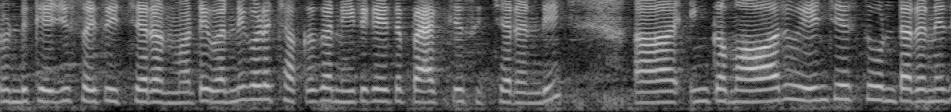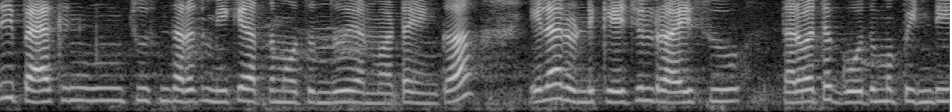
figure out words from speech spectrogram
రెండు కేజీస్ అయితే ఇచ్చారనమాట ఇవన్నీ కూడా చక్కగా నీట్గా అయితే ప్యాక్ చేసి ఇచ్చారండి. ఇంకా మా వారు ఏం చేస్తూ ఉంటారనేది ప్యాకింగ్ చూసిన తర్వాత మీకే అర్థమవుతుంది అనమాట ఇంకా ఇలా రెండు కేజీలు రైసు తర్వాత గోధుమ పిండి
